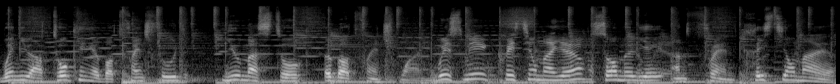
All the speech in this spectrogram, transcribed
When you are talking about French food, you must talk about French wine. With me, Christian Maier, sommelier and friend Christian Maier,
